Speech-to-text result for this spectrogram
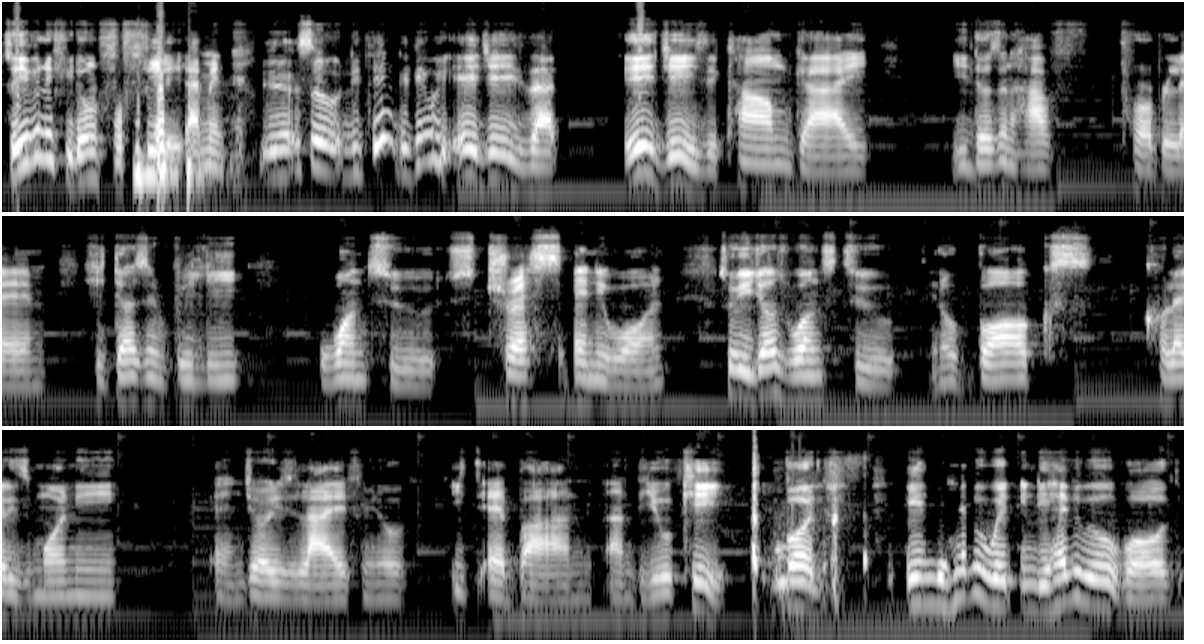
So even if you don't fulfill it, I mean, you know, so the thing the thing with AJ is that AJ is a calm guy. He doesn't have problem. He doesn't really want to stress anyone. So he just wants to, you know, box, collect his money, enjoy his life, you know, eat a and, and be okay. But in the heavyweight in the heavyweight world,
